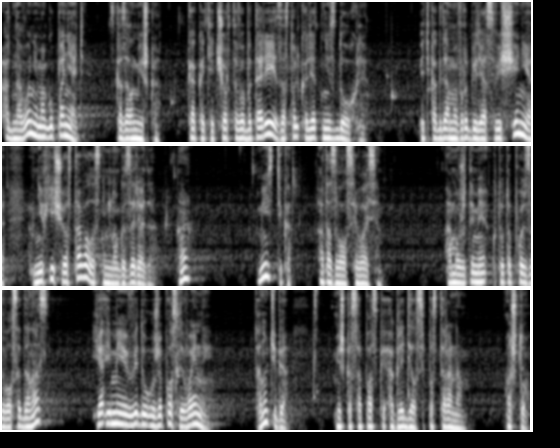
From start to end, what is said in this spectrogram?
«Одного не могу понять», — сказал Мишка, — «как эти чертовы батареи за столько лет не сдохли. Ведь когда мы врубили освещение, в них еще оставалось немного заряда, а?» «Мистика», — отозвался Вася. «А может, ими кто-то пользовался до нас? Я имею в виду уже после войны». «Да ну тебя!» Мишка с опаской огляделся по сторонам. «А что?»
